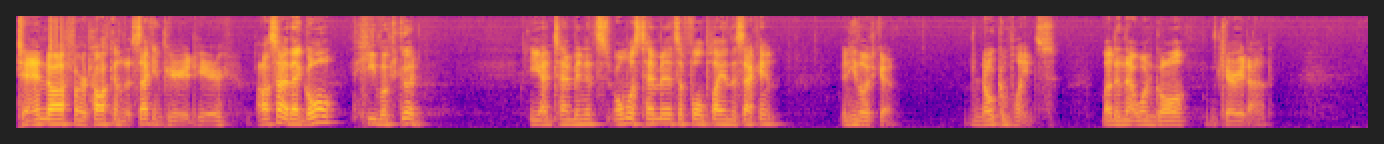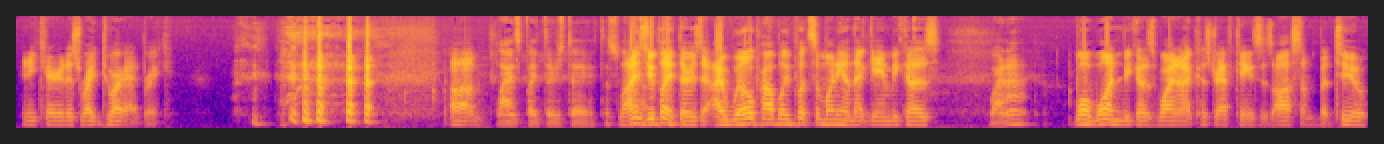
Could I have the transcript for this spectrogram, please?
to end off our talk on the second period here, outside of that goal, he looked good. He had 10 minutes, almost 10 minutes of full play in the second, and he looked good. No complaints. Let in that one goal and carried on. And he carried us right to our ad break. um, Lions play Thursday. This Lions do play Thursday. I will probably put some money on that game because, Why not? well, one, because why not? Because DraftKings is awesome. But two,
